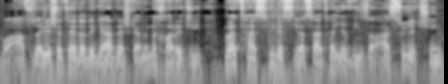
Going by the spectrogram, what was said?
با افزایش تعداد گردشگران خارجی و تسهیل سیاست های ویزا از سوی چین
